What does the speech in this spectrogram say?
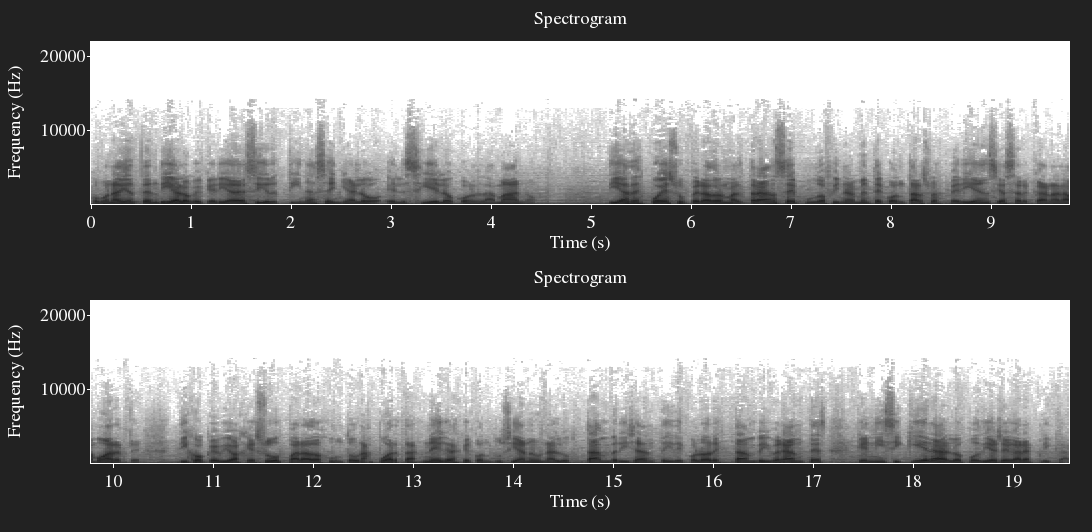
Como nadie entendía lo que quería decir, Tina señaló el cielo con la mano. Días después, superado el mal trance, pudo finalmente contar su experiencia cercana a la muerte. Dijo que vio a Jesús parado junto a unas puertas negras que conducían a una luz tan brillante y de colores tan vibrantes que ni siquiera lo podía llegar a explicar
